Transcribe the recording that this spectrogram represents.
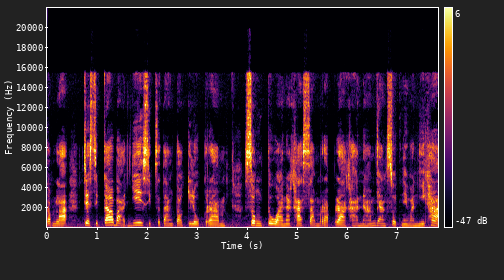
กรัมละ79 บาท 20 สตางค์ต่อกิโลกรัม ทรงตัวนะคะสำหรับราคาน้ำยางสดในวันนี้ค่ะ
